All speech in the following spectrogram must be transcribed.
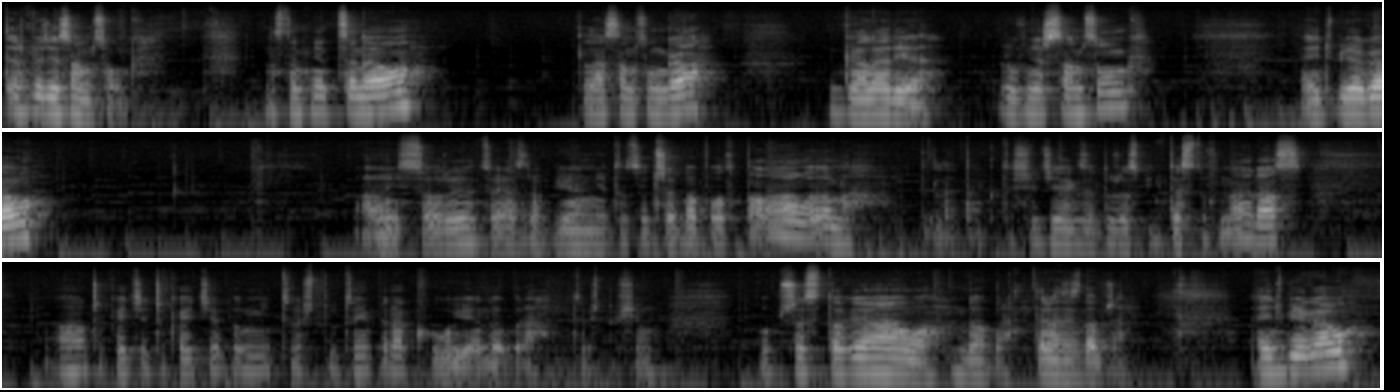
Też będzie Samsung. Następnie Ceneo dla Samsunga. Galerie również Samsung. HBO Go. Oj, sorry, co ja zrobiłem? Nie to, co trzeba, podpalałem. Tyle tak to się dzieje, jak za dużo speed testów naraz. A, czekajcie, czekajcie, bo mi coś tutaj brakuje. Dobra, coś tu się poprzestawiało. Dobra, teraz jest dobrze. HBO Go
